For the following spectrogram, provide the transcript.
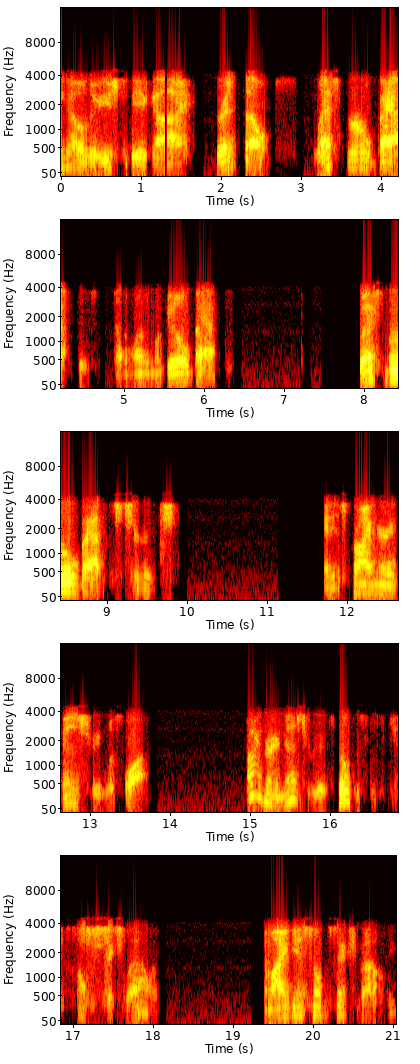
you know, there used to be a guy, Fred Phelps, Westboro Baptist, another one of them good old Baptists. Westboro Baptist Church. And his primary ministry was what? Primary ministry was focused against homosexuality. Am I against homosexuality?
